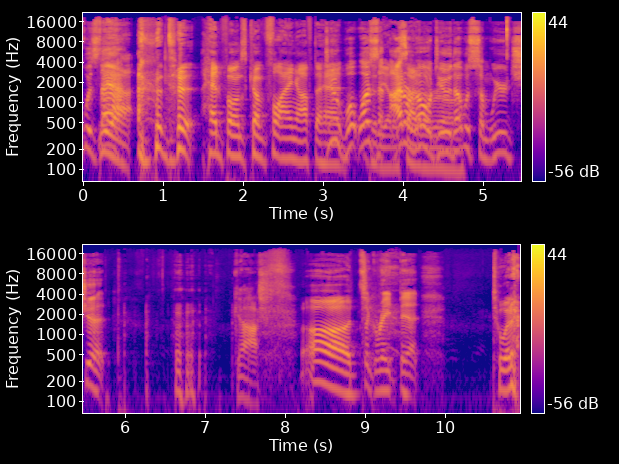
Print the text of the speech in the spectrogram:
was that? Yeah, the headphones come flying off the head. Dude, what was it? I don't know, dude. room. That was some weird shit. Gosh, oh it's a great bit. Twitter,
